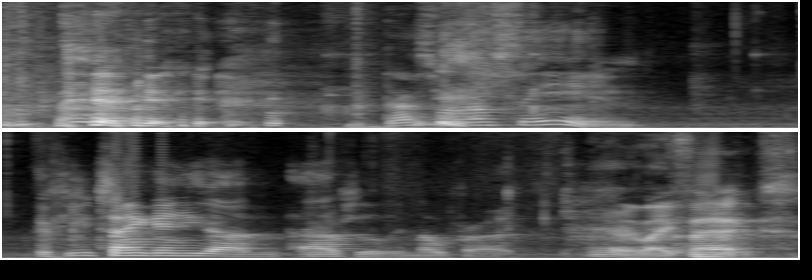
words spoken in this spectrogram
That's what I'm saying. If you tanking, you got absolutely no pride. Yeah, like Facts.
